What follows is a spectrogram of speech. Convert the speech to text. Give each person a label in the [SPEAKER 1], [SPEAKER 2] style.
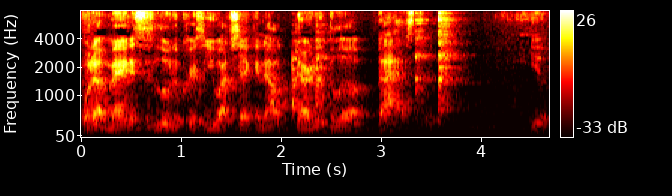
[SPEAKER 1] What up, man? This is Ludacris, and you are checking out Dirty Glove Bastard. Yeah.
